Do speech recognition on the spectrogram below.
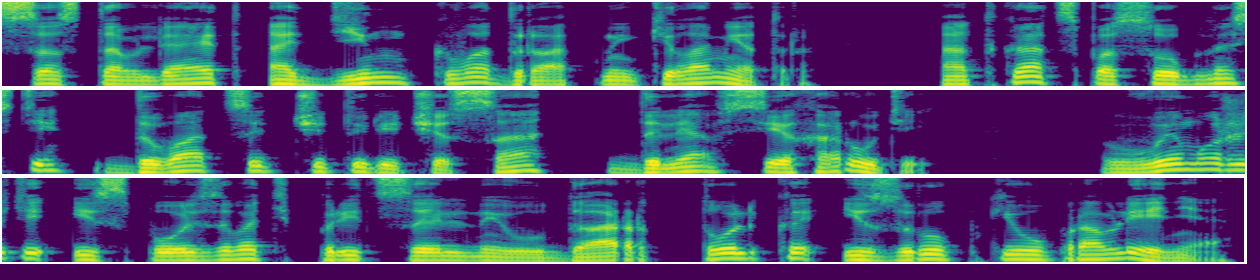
составляет 1 квадратный километр. Откат способности 24 часа для всех орудий. Вы можете использовать прицельный удар только из рубки управления.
